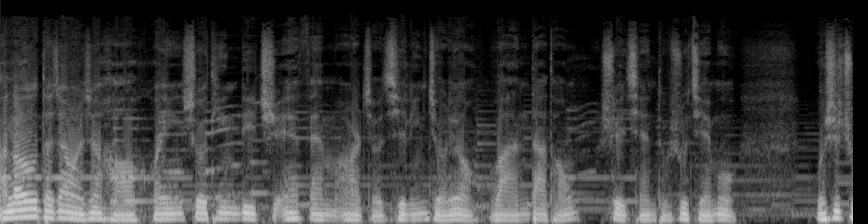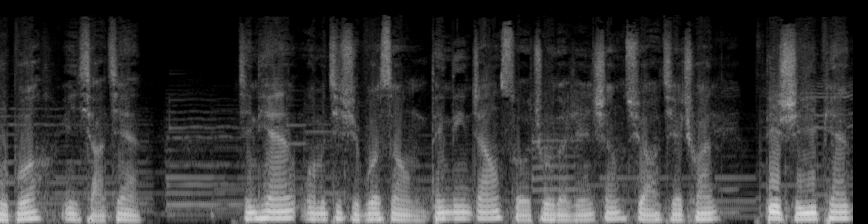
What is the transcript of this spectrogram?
Hello，大家晚上好，欢迎收听荔枝 FM 二九七零九六晚安大同睡前读书节目，我是主播运小健。今天我们继续播送丁丁张所著的《人生需要揭穿》第十一篇，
